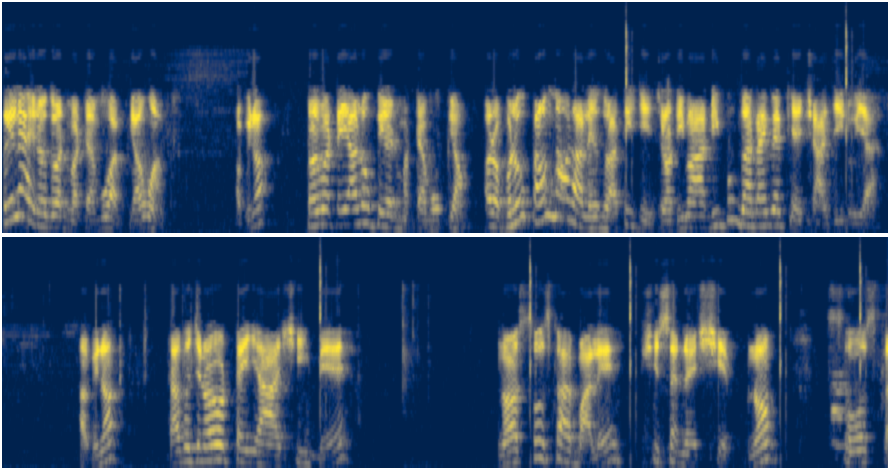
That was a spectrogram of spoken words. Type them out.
ပေးလိုက်ရင်တော့သူကဒီမှာတန်ဖိုးကပြောင်းသွားဟုတ်ပြီနော်ကျွန်တော်တရားလုံးပေးတဲ့ဒီမှာတန်ဖိုးပြောင်းအဲ့တော့ဘလို့ပေါင်းသွားတာလဲဆိုတာသိကြည့်ကျွန်တော်ဒီမှာဒီပုံစံတိုင်းပဲပြန်ရှာကြည့်လို့ရဟုတ်ပြီနော်ဒါဆိုကျွန်တော်တို့တရားရှိမယ်နော် source ကပါလေ88နော် source က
